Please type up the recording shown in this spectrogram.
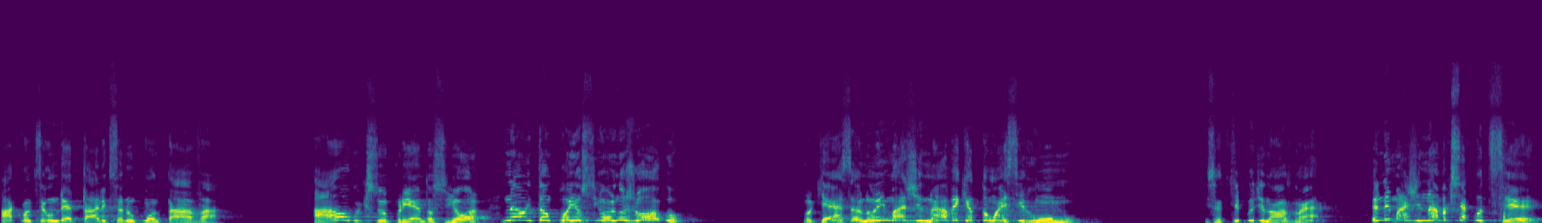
Aconteceu um detalhe que você não contava. Há algo que surpreenda o Senhor? Não, então põe o Senhor no jogo. Porque essa eu não imaginava que ia tomar esse rumo. Isso é típico de nós, não é? Eu não imaginava que isso ia acontecer.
